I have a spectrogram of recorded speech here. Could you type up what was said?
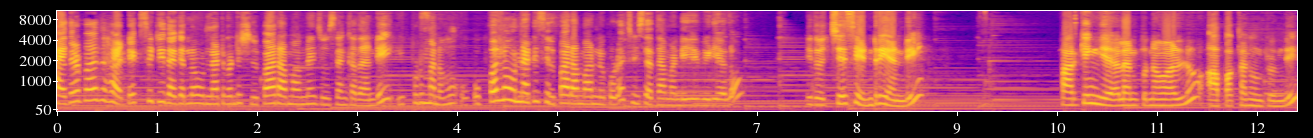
హైదరాబాద్ హైటెక్ సిటీ దగ్గరలో ఉన్నటువంటి శిల్పారామంని చూసాం కదండి. ఇప్పుడు మనము ఉప్పల్లో ఉన్నట్టు శిల్పారామాన్ని కూడా చూసేద్దామండి ఈ వీడియోలో. ఇది వచ్చేసి ఎంట్రీ అండి. పార్కింగ్ చేయాలనుకున్న వాళ్ళు ఆ పక్కన ఉంటుంది.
